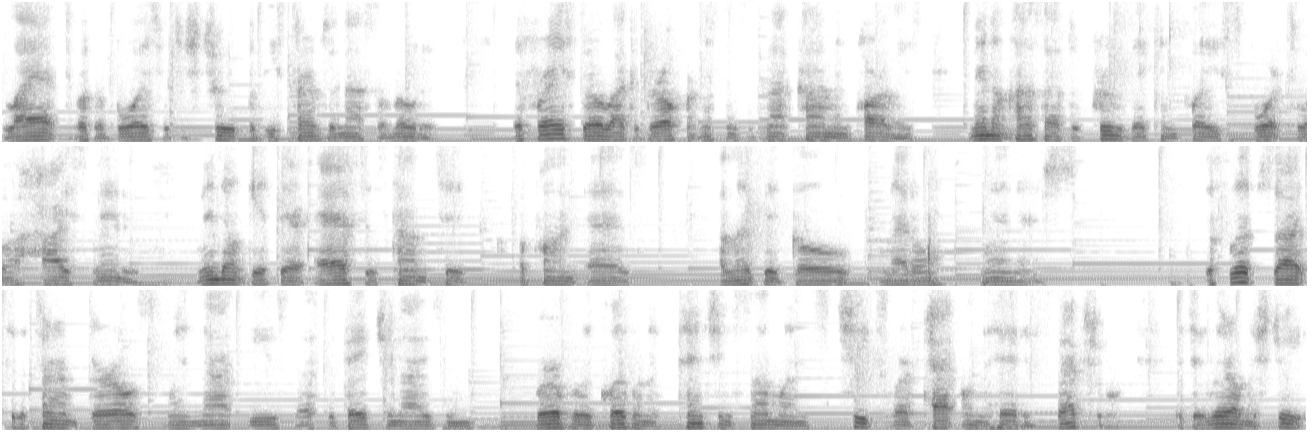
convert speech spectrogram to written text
lads or the boys, which is true, but these terms are not so loaded. The phrase throw like a girl, for instance, is not common parlance. Men don't constantly have to prove they can play sport to a high standard. Men don't get their asses commented upon as Olympic gold medal winners. The flip side to the term girls, when not used as the patronizing verbal equivalent of pinching someone's cheeks or a pat on the head, is sexual. It's a leer on the street,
